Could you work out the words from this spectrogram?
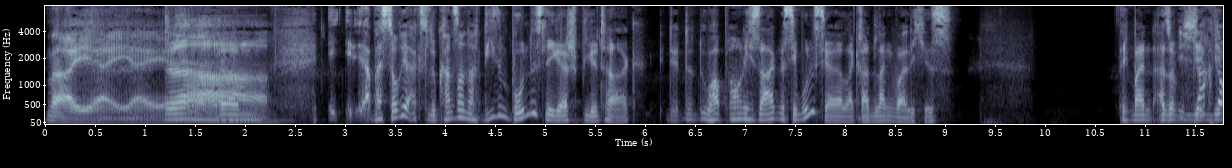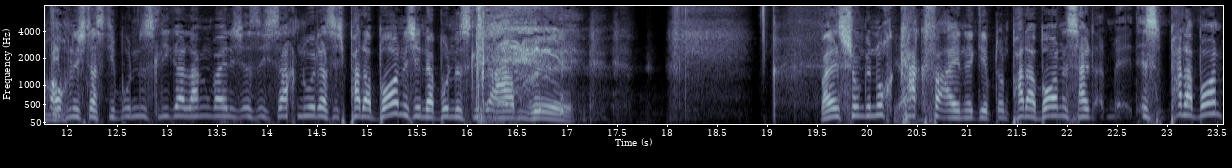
Na, ja, ja, ja. Ich- Aber sorry, Axel, du kannst doch nach diesem Bundesligaspieltag überhaupt noch nicht sagen, dass die Bundesliga gerade langweilig ist. Ich meine, also Ich wir- sag wir- doch auch nicht, dass die Bundesliga langweilig ist. Ich sag nur, dass ich Paderborn nicht in der Bundesliga haben will. Weil es schon genug Kackvereine gibt und Paderborn ist halt, ist Paderborn,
